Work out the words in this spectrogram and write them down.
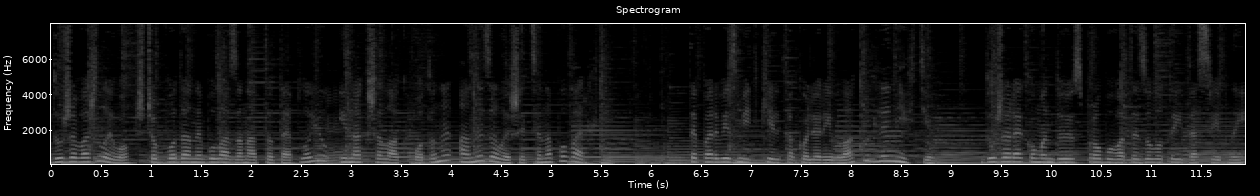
Дуже важливо, щоб вода не була занадто теплою, інакше лак потоне, а не залишиться на поверхні. Тепер візьміть кілька кольорів лаку для нігтів. Дуже рекомендую спробувати золотий та срібний,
